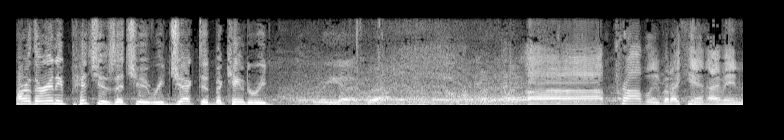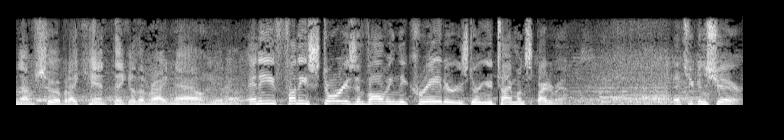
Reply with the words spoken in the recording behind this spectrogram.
Are there any pitches that you rejected but came to re- regret? uh probably but i can't i mean i'm sure but i can't think of them right now you know. Any funny stories involving the creators during your time on Spider-Man that you can share?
